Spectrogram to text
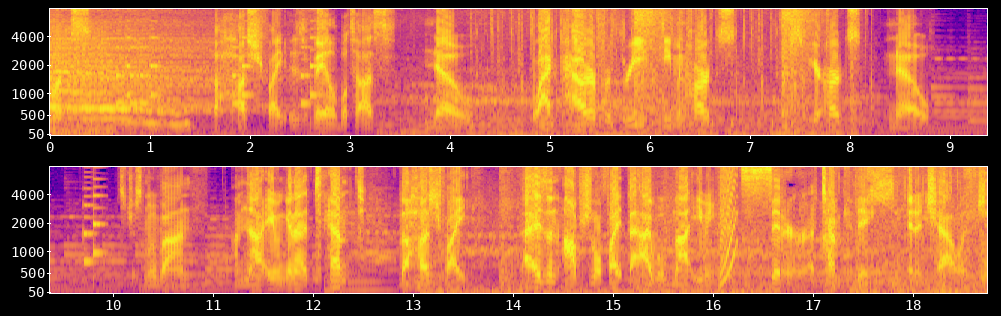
wants. The Hush fight is available to us. No. Black powder for three demon hearts? Spirit hearts? No. Let's just move on. I'm not even going to attempt the Hush fight. That is an optional fight that I will not even consider attempting in a challenge.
